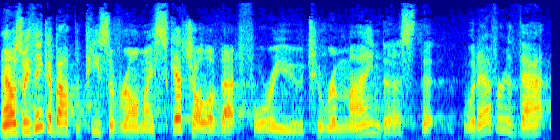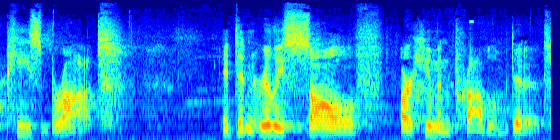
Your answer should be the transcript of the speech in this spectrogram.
Now, as we think about the peace of Rome, I sketch all of that for you to remind us that whatever that peace brought, it didn't really solve our human problem, did it?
